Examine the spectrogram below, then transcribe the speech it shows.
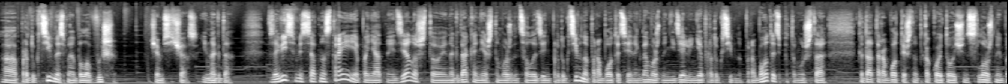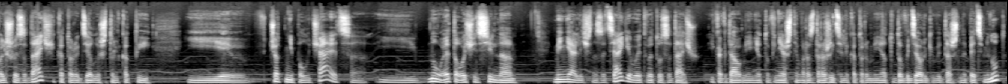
продуктивность моя была выше чем сейчас, иногда. В зависимости от настроения, понятное дело, что иногда, конечно, можно целый день продуктивно поработать, а иногда можно неделю непродуктивно поработать, потому что когда ты работаешь над какой-то очень сложной большой задачей, которую делаешь только ты, и что-то не получается, и, ну, это очень сильно меня лично затягивает в эту задачу. И когда у меня нет внешнего раздражителя, который меня оттуда выдергивает даже на 5 минут,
